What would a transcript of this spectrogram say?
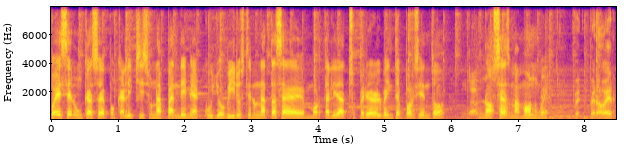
Puede ser un caso de apocalipsis, una pandemia cuyo virus tiene una tasa de mortalidad superior al 20%. No seas mamón, güey. Pe- Pero a ver.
